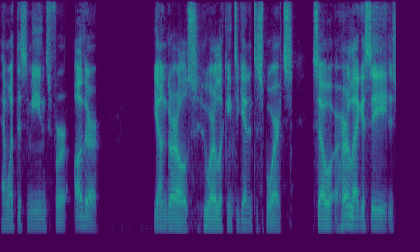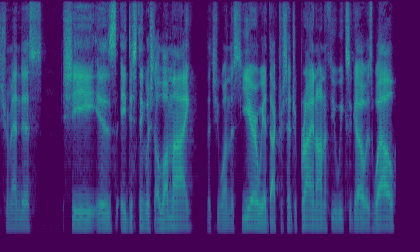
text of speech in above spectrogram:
and what this means for other young girls who are looking to get into sports. So her legacy is tremendous. She is a distinguished alumni that she won this year. We had Dr. Cedric Bryan on a few weeks ago as well.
